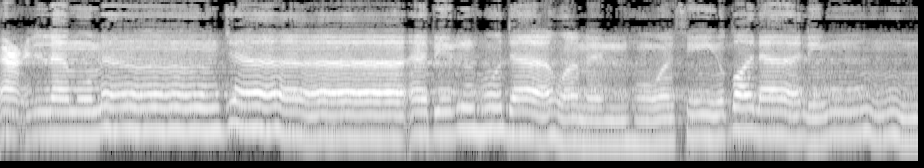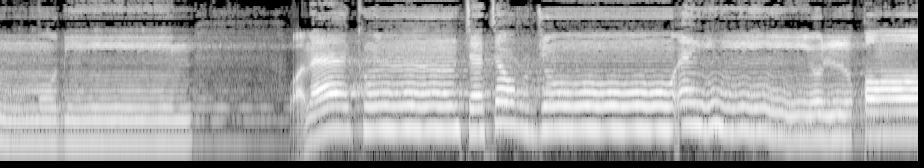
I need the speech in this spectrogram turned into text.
أعلم من جاء بالهدى ومن هو في ضلال مبين وما كنت ترجو أن يلقى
